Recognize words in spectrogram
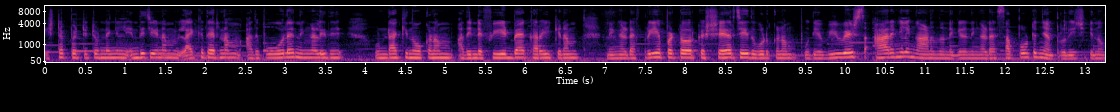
ഇഷ്ടപ്പെട്ടിട്ടുണ്ടെങ്കിൽ എന്ത് ചെയ്യണം? ലൈക്ക് തരണം. അതുപോലെ നിങ്ങളിത് ഉണ്ടാക്കി നോക്കണം. അതിന്റെ ഫീഡ്ബാക്ക് അറിയിക്കണം. നിങ്ങളുടെ പ്രിയപ്പെട്ടവർക്ക് ഷെയർ ചെയ്ത് കൊടുക്കണം. പുതിയ വ്യൂവേഴ്സ് ആരെങ്കിലും കാണുന്നുണ്ടെങ്കിൽ നിങ്ങളുടെ സപ്പോർട്ടും ഞാൻ പ്രതീക്ഷിക്കുന്നു.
